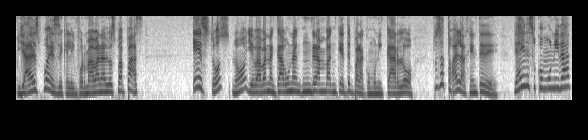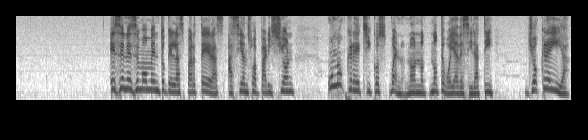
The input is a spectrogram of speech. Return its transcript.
Ya después de que le informaban a los papás, estos, ¿no? Llevaban a cabo un gran banquete para comunicarlo, pues, a toda la gente de, de ahí de su comunidad. Es en ese momento que las parteras hacían su aparición. Uno cree, chicos, bueno, no, no, no te voy a decir a ti. Yo creía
